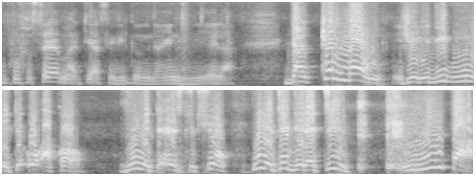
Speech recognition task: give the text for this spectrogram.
Le professeur Mathias Eric est là. Dans quelle norme juridique vous mettez haut accord? Vous mettez instruction, vous mettez directive Nulle part.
